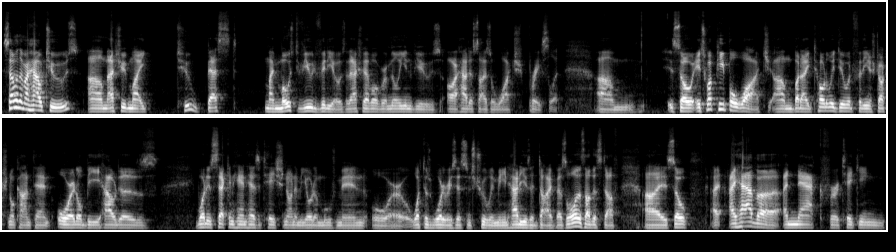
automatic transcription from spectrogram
Some of them are how tos. Um, actually, my two best my most viewed videos that actually have over a million views are how to size a watch bracelet. Um, so it's what people watch, um, but I totally do it for the instructional content, or it'll be how does what is secondhand hesitation on a Miyota movement, or what does water resistance truly mean? How to use a dive bezel, all this other stuff. Uh, so I, I have a, a, knack for taking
